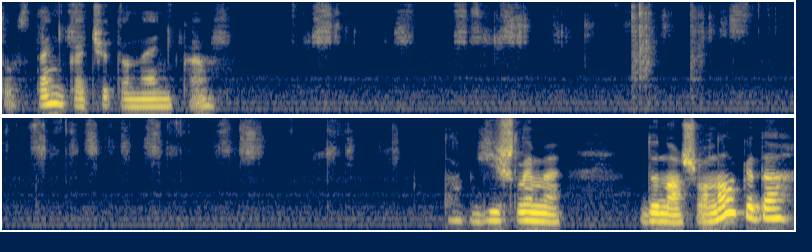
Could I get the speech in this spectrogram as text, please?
Товстенька чи тоненька. Так, дійшли ми до нашого накида.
